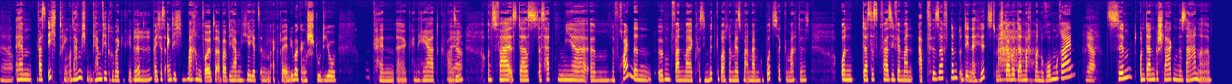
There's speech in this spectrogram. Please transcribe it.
Ja. Ähm, was ich trinke, und da haben, mich, haben wir drüber geredet, Mhm. weil ich das eigentlich machen wollte, aber wir haben hier jetzt im aktuellen Übergangsstudio kein, äh, kein Herd quasi. Ja. Und zwar ist das, das hat mir ähm, eine Freundin irgendwann mal quasi mitgebracht, haben wir das mal an meinem Geburtstag gemacht. Das, und das ist quasi, wenn man Apfelsaft nimmt und den erhitzt. Und ich glaube, dann macht man Rum rein, Ja. Zimt und dann geschlagene Sahne.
